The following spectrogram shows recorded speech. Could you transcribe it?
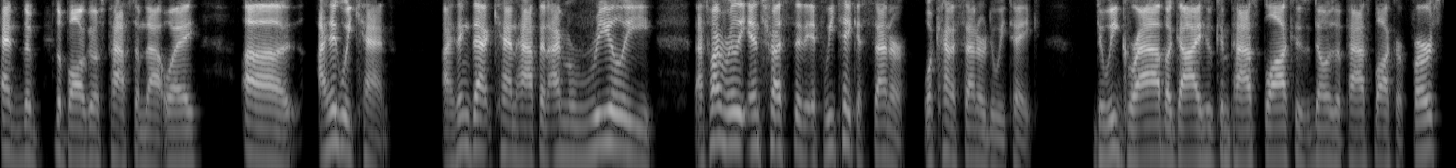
and the, the ball goes past them that way. Uh, I think we can. I think that can happen. I'm really that's why I'm really interested. If we take a center, what kind of center do we take? Do we grab a guy who can pass block, who's known as a pass blocker first,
